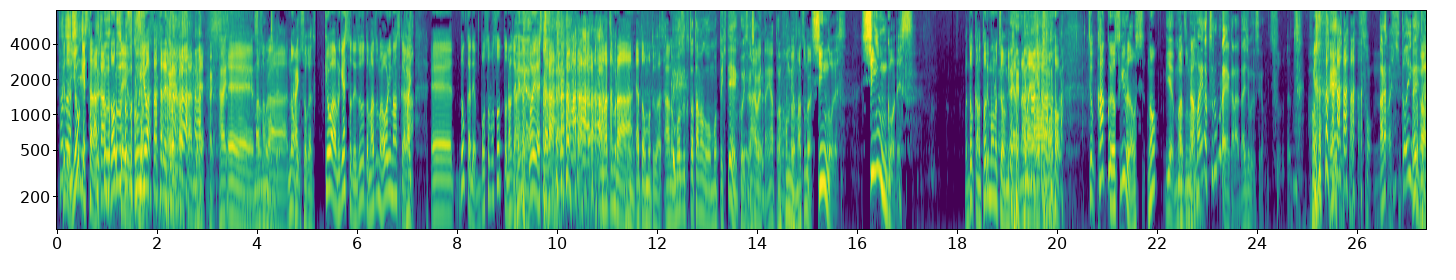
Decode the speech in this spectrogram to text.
けど、ただしよけしたらあかんぞっていう 釘は刺されておりましたんで、はいえー、松村の紹介です。今日はあのゲストでずっと松村おりますから、はい。えー、どっかでボソボソっとなんか変な声がしたら、松村やと思ってください。あの、もずくと卵を持ってきて、こいつが喋ったんやと思って本名松村慎吾です。慎吾です。どっかの取り物帳みたいな名前やけども、ちょ、かっこよすぎるだろ、の？いや、まあ、名前が鶴村やから大丈夫ですよ。そんあらなひどいことあ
